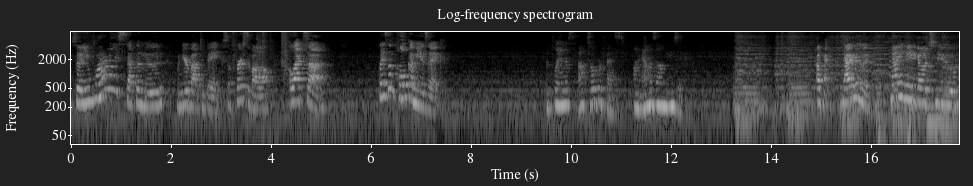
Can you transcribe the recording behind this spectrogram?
So you want to really set the mood when you're about to bake. So first of all, Alexa, play some polka music. The playlist Oktoberfest on Amazon Music. Okay, now you're in the mood. Now you need to go to,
